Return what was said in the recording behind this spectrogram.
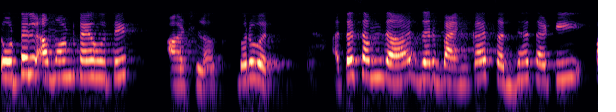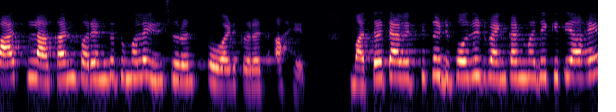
टोटल अमाऊंट काय होते? आठ लाख. बरोबर? आता समजा जर बँका सध्यासाठी पाच लाखांपर्यंत तुम्हाला इन्शुरन्स प्रोव्हाइड करत आहेत मात्र त्या व्यक्तीचं डिपॉझिट बँकांमध्ये किती आहे?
